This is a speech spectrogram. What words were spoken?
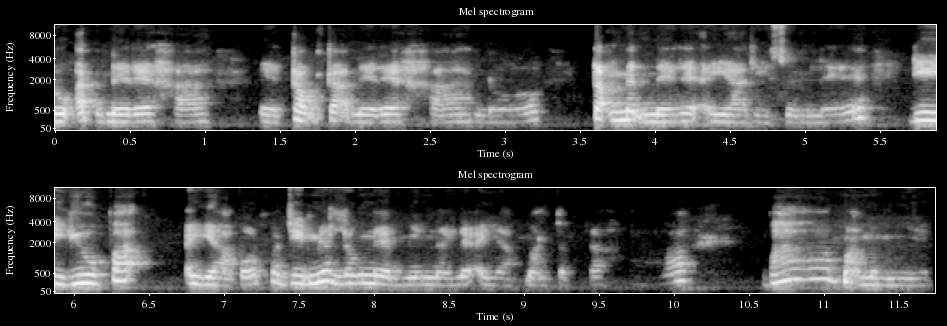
လိုအပ်နေတဲ့ဟာတောက်တနေတဲ့ဟာနော်တတ်မဲ့နေတဲ့အရာတွေဆိုရင်လေဒီယူပအရာပေါ့ဒီမျက်လုံးနဲ့မြင်နိုင်တဲ့အရာမှန်တတ်တာဟာဘာမှမမြင်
